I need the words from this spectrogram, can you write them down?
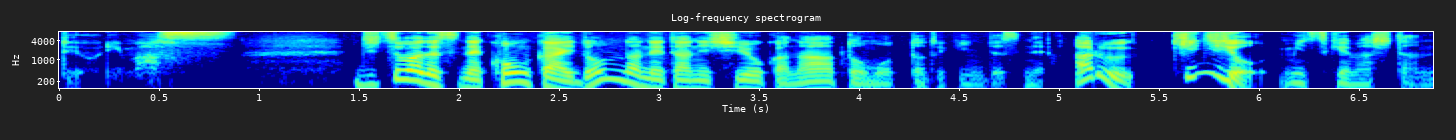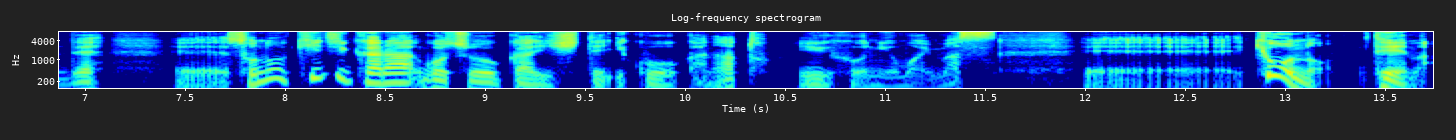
ております。実はですね今回どんなネタにしようかなと思った時にですねある記事を見つけましたんで、えー、その記事からご紹介していこうかなというふうに思います、えー、今日のテーマ。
